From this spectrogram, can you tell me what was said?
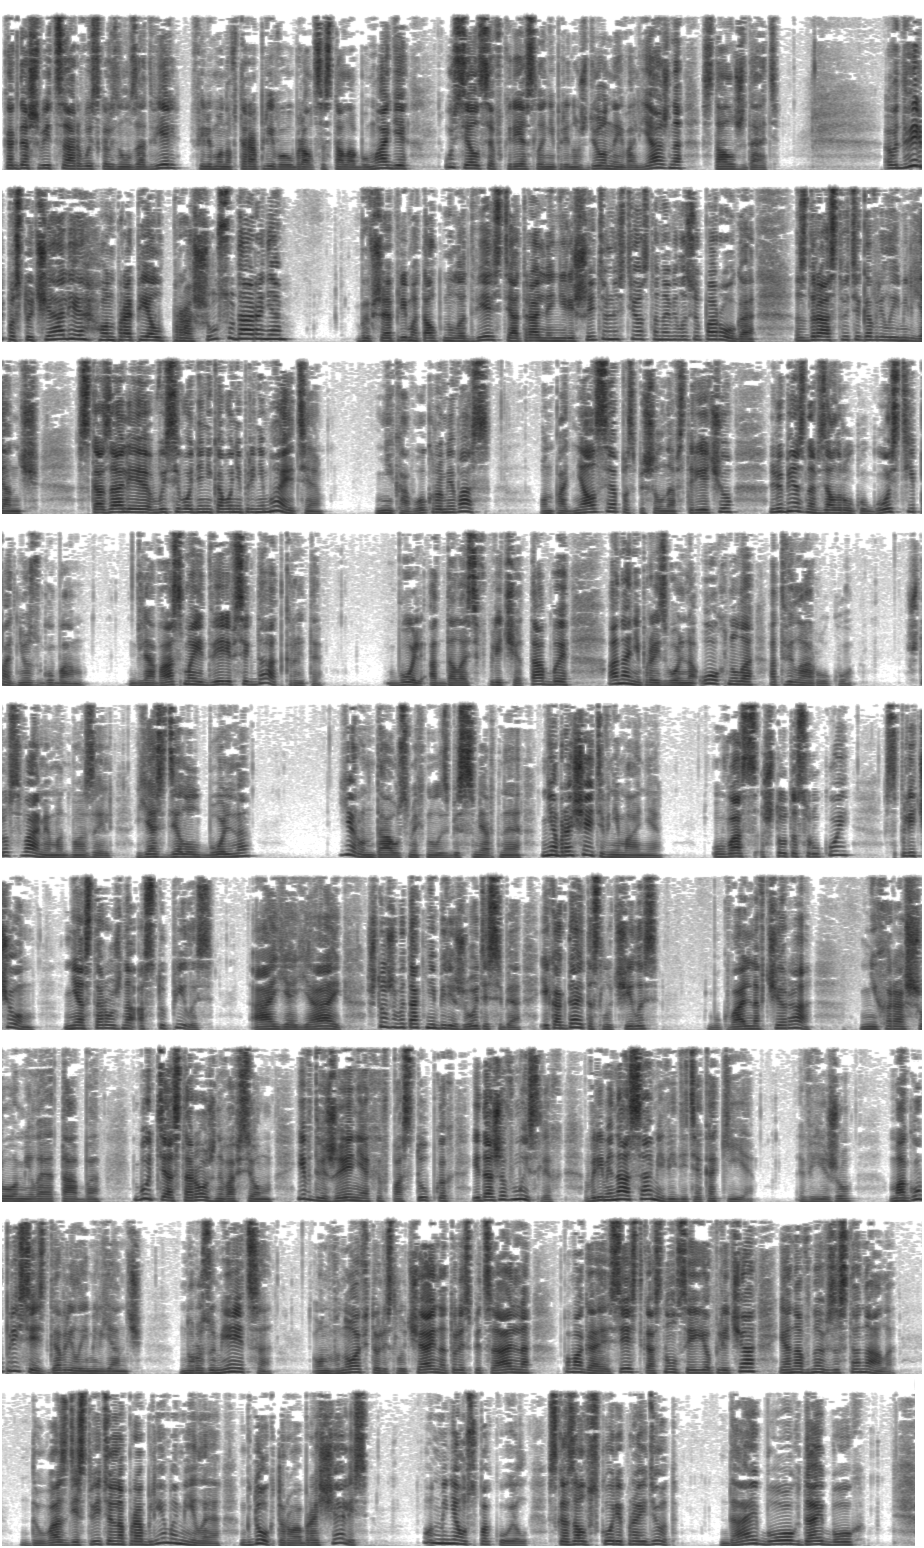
Когда швейцар выскользнул за дверь, Филимонов торопливо убрал со стола бумаги, уселся в кресло непринужденно и вальяжно, стал ждать. В дверь постучали, он пропел «Прошу, сударыня». Бывшая прима толкнула дверь, с театральной нерешительностью остановилась у порога. «Здравствуйте, Гаврила Емельянович. Сказали, вы сегодня никого не принимаете?» «Никого, кроме вас. Он поднялся, поспешил навстречу, любезно взял руку гостьи, поднес к губам. «Для вас мои двери всегда открыты». Боль отдалась в плече Таббы, она непроизвольно охнула, отвела руку. «Что с вами, мадемуазель? Я сделал больно?» «Ерунда», — усмехнулась бессмертная, — «не обращайте внимания». «У вас что-то с рукой?» «С плечом. Неосторожно оступилась». «Ай-яй-яй, что же вы так не бережете себя? И когда это случилось?» «Буквально вчера. Нехорошо, милая Табба. Будьте осторожны во всем, и в движениях, и в поступках, и даже в мыслях. Времена сами видите, какие». «Вижу. Могу присесть, Гаврила Емельянович?» «Ну, разумеется». Он вновь, то ли случайно, то ли специально, помогая сесть, коснулся ее плеча, и она вновь застонала. «Да у вас действительно проблема, милая. К доктору обращались?» Он меня успокоил, сказал, вскоре пройдет. «Дай бог, дай бог».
